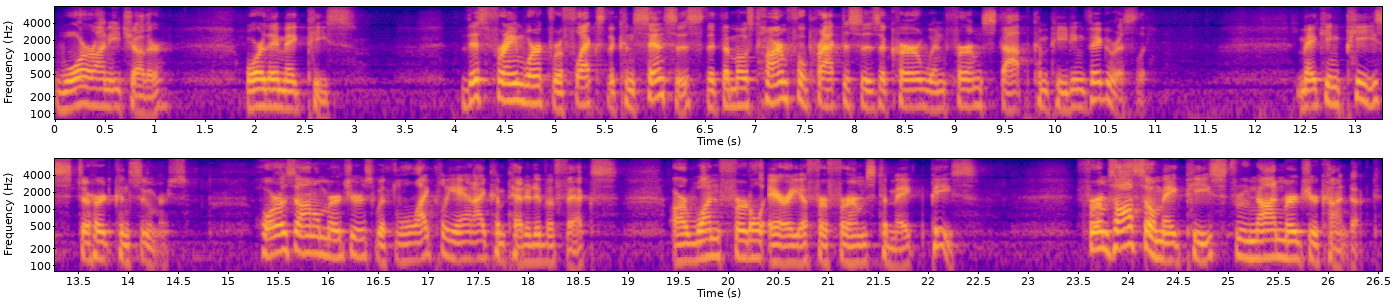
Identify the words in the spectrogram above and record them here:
war on each other or they make peace. This framework reflects the consensus that the most harmful practices occur when firms stop competing vigorously, making peace to hurt consumers. Horizontal mergers with likely anti competitive effects are one fertile area for firms to make peace. Firms also make peace through non merger conduct.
